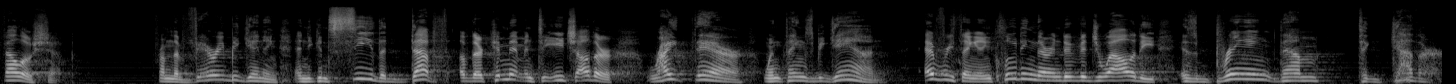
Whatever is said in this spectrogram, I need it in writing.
fellowship from the very beginning, and you can see the depth of their commitment to each other right there when things began. Everything, including their individuality, is bringing them together.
